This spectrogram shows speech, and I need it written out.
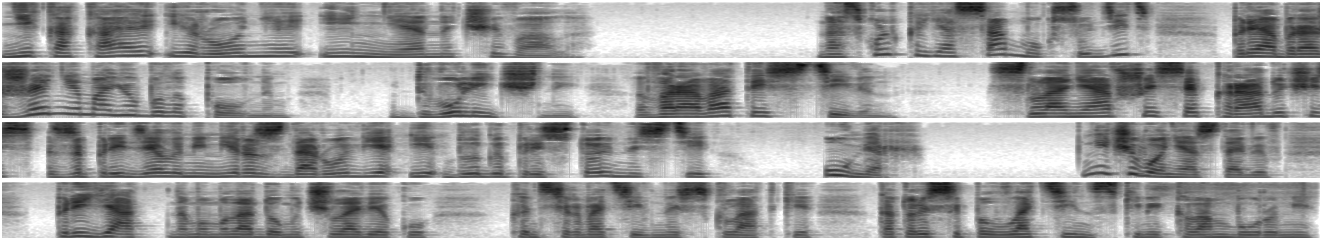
никакая ирония и не ночевала. Насколько я сам мог судить, преображение мое было полным — двуличный, вороватый Стивен, слонявшийся, крадучись за пределами мира здоровья и благопристойности, умер, ничего не оставив приятному молодому человеку консервативной складки, который сыпал латинскими каламбурами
